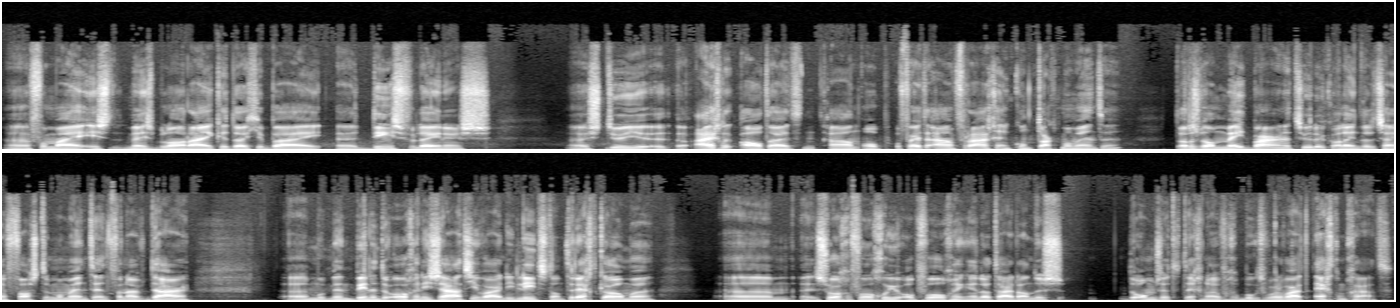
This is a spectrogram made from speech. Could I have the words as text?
Voor mij is het meest belangrijke dat je bij dienstverleners stuur je eigenlijk altijd aan op offerte-aanvragen en contactmomenten. Dat is wel meetbaar natuurlijk, alleen dat het zijn vaste momenten en vanuit daar moet men binnen de organisatie waar die leads dan terechtkomen um, zorgen voor een goede opvolging en dat daar dan dus de omzetten tegenover geboekt worden waar het echt om gaat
